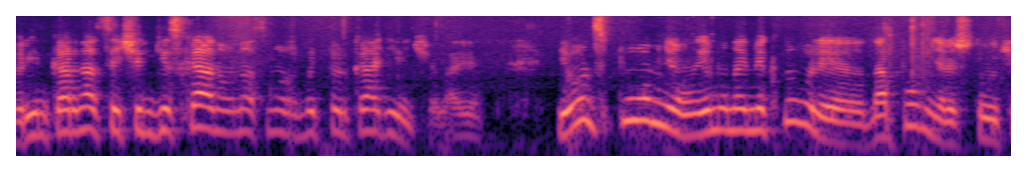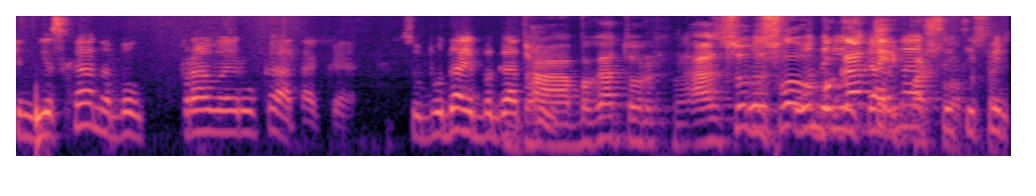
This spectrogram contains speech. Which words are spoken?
В реинкарнации Чингисхана у нас может быть только один человек. И он вспомнил, ему намекнули, напомнили, что у Чингисхана был правая рука такая. Субудай Богатур. Да, Богатур. Отсюда слово богатырь пошло, теперь...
